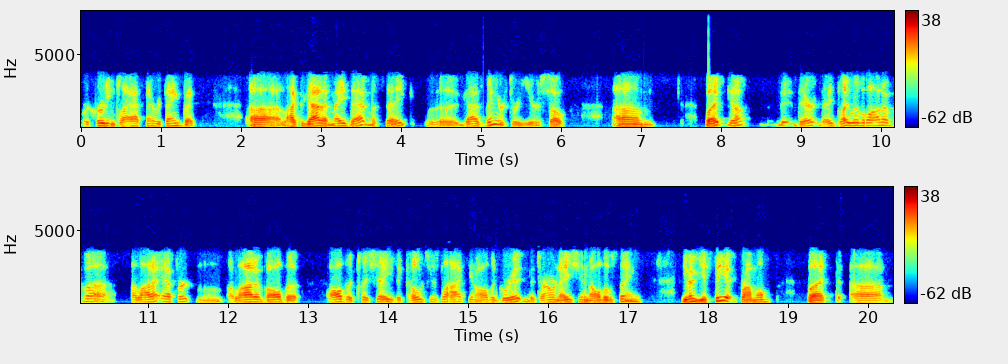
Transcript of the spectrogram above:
recruiting class and everything, but uh, like the guy that made that mistake, the guy's been here three years. So, um, but you know, they they play with a lot of uh, a lot of effort and a lot of all the all the cliches that coaches like, you know, all the grit and determination, and all those things. You know, you see it from them, but um,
